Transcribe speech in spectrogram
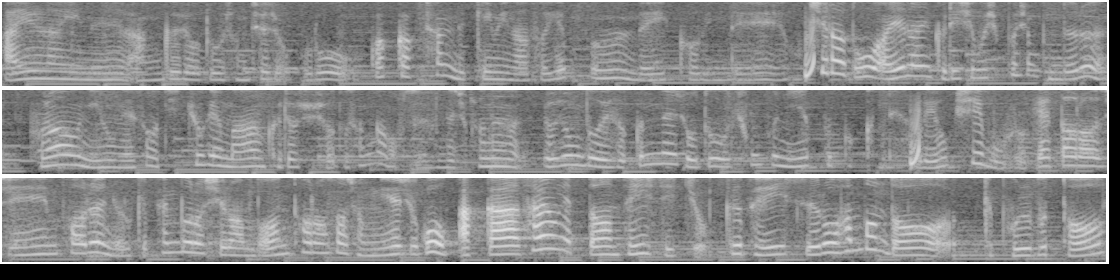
아이라인을 안 그려도 전체적으로 꽉꽉 찬 느낌이 나서 예쁜 메이크업인데 혹시라도 아이라인 그리시고 싶으신 분들은 브라운 이용해서 뒤쪽에만 그려주셔도 상관없어요. 근데 저는 이 정도에서 끝내줘도 충분히 예쁠 것 같아요. 우리 혹시 모르게 떨어진 펄은 이렇게 펜브러쉬로 한번 털어서 정리해주고 아까 사용했던 베이스 있죠? 그 베이스로 한 번 더 이렇게 볼부터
